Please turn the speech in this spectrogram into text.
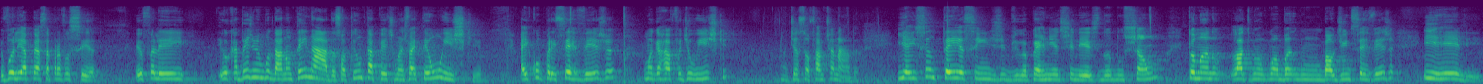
Eu vou ler a peça para você. Eu falei, eu acabei de me mudar, não tem nada, só tem um tapete, mas vai ter um uísque. Aí comprei cerveja, uma garrafa de uísque, não tinha sofá, não tinha nada. E aí sentei assim, de, de perninha de chinês no, no chão, tomando lá uma, um baldinho de cerveja, e ele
